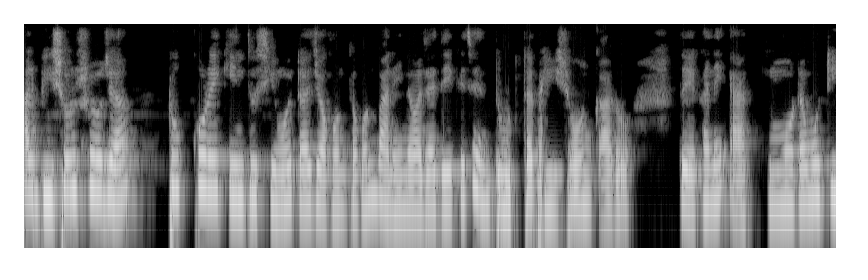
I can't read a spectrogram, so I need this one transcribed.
আর ভীষণ সোজা টুক করে কিন্তু সিমইটা যখন তখন বানিয়ে নেওয়া যায়। দেখেছেন? দুধটা ভীষণ কারও তো এখানে এক, মোটামুটি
